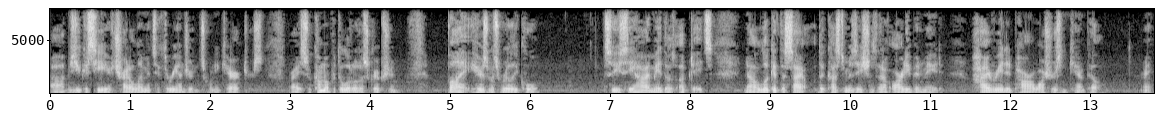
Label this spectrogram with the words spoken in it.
Uh, as you can see, try to limit to 320 characters, right? So come up with a little description. But here's what's really cool. So you see how I made those updates. Now look at the site, the customizations that have already been made. High rated power washers in Camp Hill, right?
